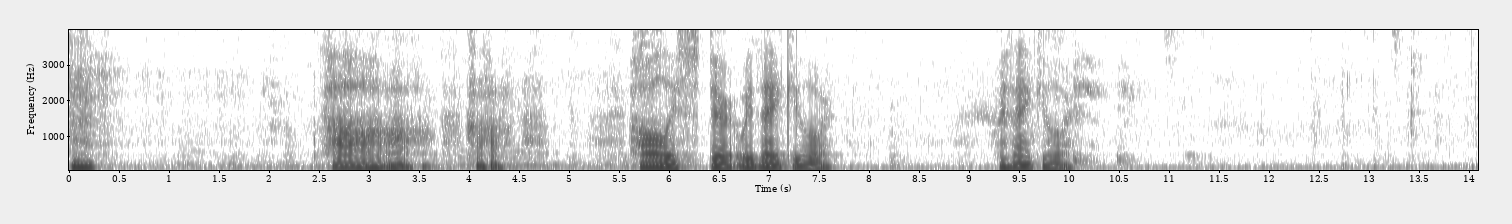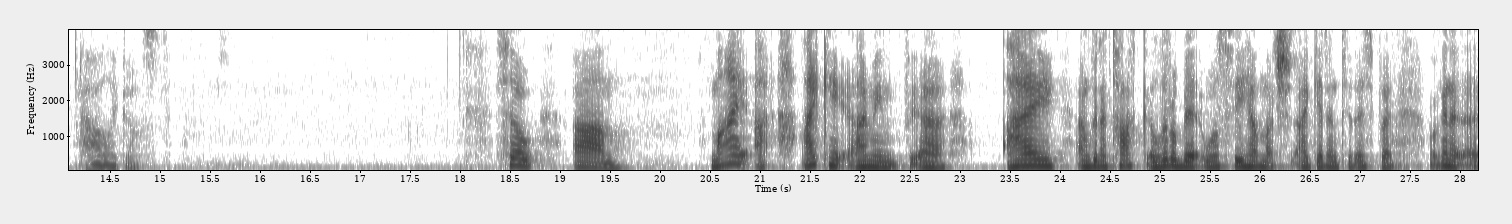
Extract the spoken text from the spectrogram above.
Hmm. Ah. Holy Spirit, we thank you, Lord. We thank you, Lord. Holy Ghost. So, um, my, I, I can't, I mean, uh, I, I'm going to talk a little bit. We'll see how much I get into this, but we're going to, uh,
